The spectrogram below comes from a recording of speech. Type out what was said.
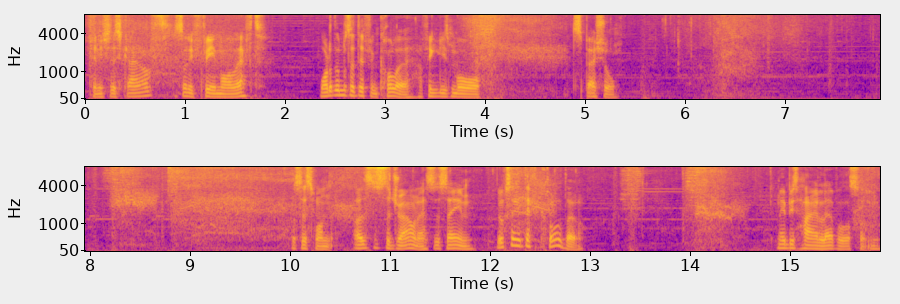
Finish this guy off. There's only three more left. One of them's a different colour. I think he's more special. What's this one? Oh, this is the Drowner. It's the same. Looks like a different colour, though. Maybe it's higher level or something.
